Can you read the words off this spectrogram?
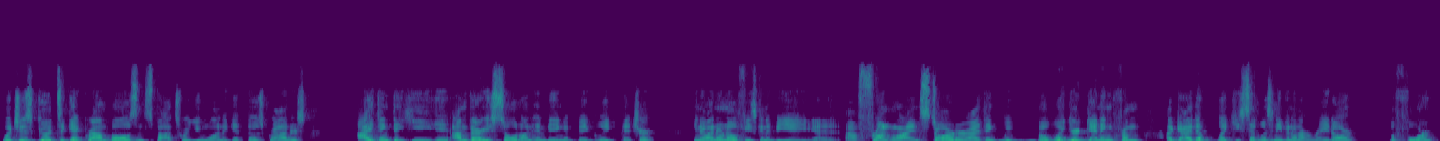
which is good to get ground balls in spots where you want to get those grounders. I think that he, I'm very sold on him being a big league pitcher you know, I don't know if he's going to be a, a frontline starter. I think, we, but what you're getting from a guy that, like you said, wasn't even on our radar before,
